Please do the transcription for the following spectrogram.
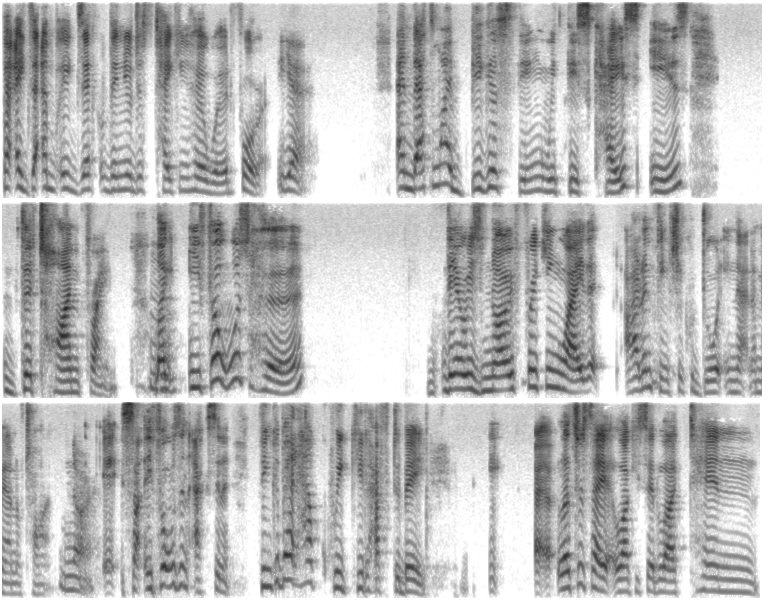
But exactly, exactly. Then you're just taking her word for it. Yeah. And that's my biggest thing with this case is the time frame. Hmm. Like if it was her, there is no freaking way that I don't think she could do it in that amount of time. no. so- if it was an accident, think about how quick you'd have to be. Uh, let's just say, like you said, like 10,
